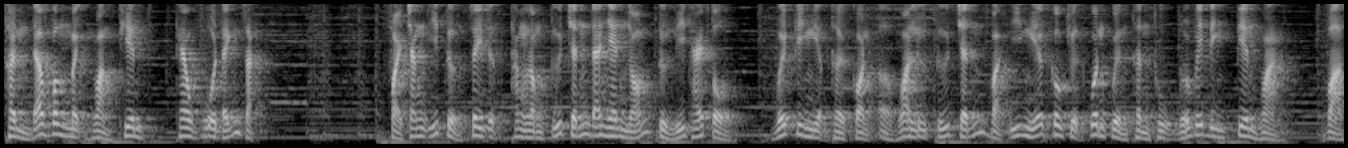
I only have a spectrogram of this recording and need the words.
Thần đã vâng mệnh Hoàng Thiên theo vua đánh giặc. Phải chăng ý tưởng xây dựng Thăng Long Tứ Chấn đã nhen nhóm từ Lý Thái Tổ, với kinh nghiệm thời còn ở Hoa Lư Tứ Chấn và ý nghĩa câu chuyện quân quyền thần thụ đối với Đinh Tiên Hoàng, và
